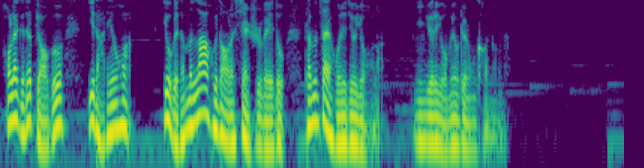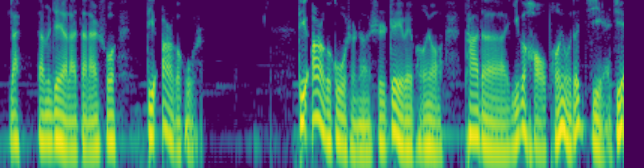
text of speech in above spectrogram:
后来给他表哥一打电话，又给他们拉回到了现实维度，他们再回去就有了。您觉得有没有这种可能呢？来，咱们接下来再来说第二个故事。第二个故事呢，是这位朋友他的一个好朋友的姐姐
